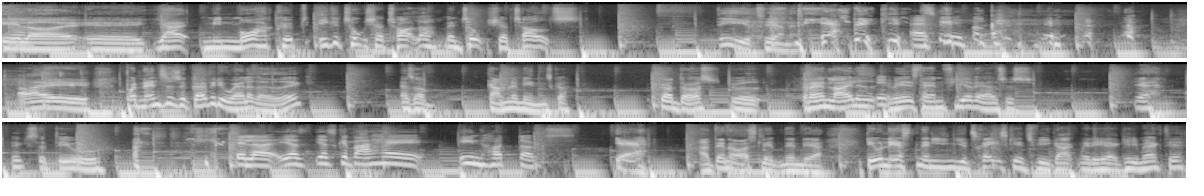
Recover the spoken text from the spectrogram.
Eller øh, jeg, min mor har købt ikke to chatoller, men to chatols. Det er irriterende. Ja, det er ikke Ja, det, Ej. På den anden side, så gør vi det jo allerede, ikke? Altså, gamle mennesker. Gør det også, du ved. Og der er en lejlighed, jeg vil helst have en fireværelses. Ja. Ikke? Så det er jo... eller jeg, jeg skal bare have en hotdogs. Ja, og den er også slem, den der. Det er jo næsten en linje 3-sketch, vi er i gang med det her. Kan I mærke det?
